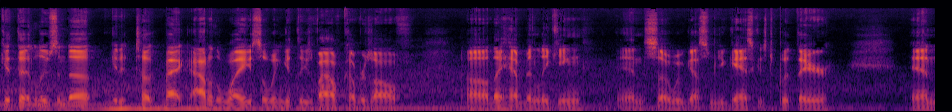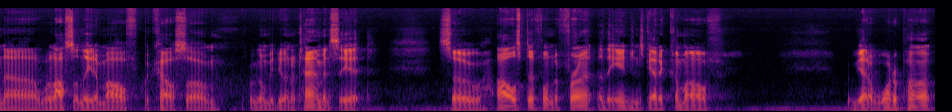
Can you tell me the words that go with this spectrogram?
get that loosened up get it tucked back out of the way so we can get these valve covers off. Uh, they have been leaking and so we've got some new gaskets to put there. And uh, we'll also need them off because um, we're going to be doing a timing set. So all stuff on the front of the engine's got to come off. We've got a water pump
